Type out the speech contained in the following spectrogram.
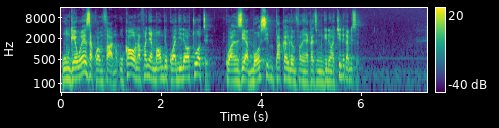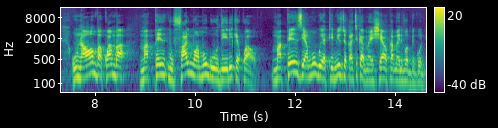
ungeweza kwa mfano ukawa unafanya maombi kwa ajili ya watu wote. Kuanzia bosi mpaka yule mfanyakazi mwingine wa chini kabisa unaomba kwamba ufalme wa mungu udhihirike kwao. Mapenzi ya mungu yatimizwe katika maisha yao kama ilivyo mbinguni.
